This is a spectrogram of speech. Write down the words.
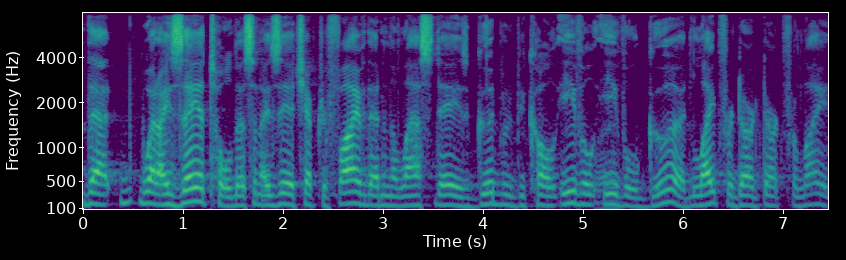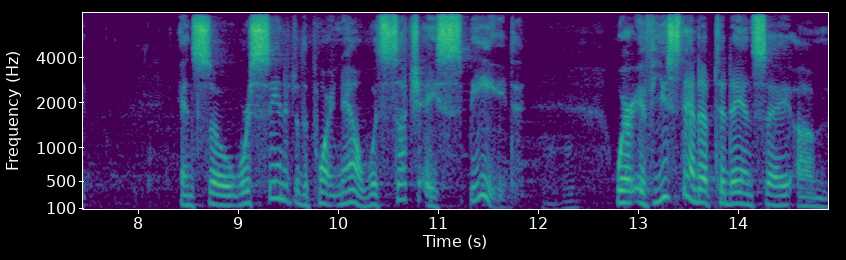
that what Isaiah told us in Isaiah chapter 5 that in the last days good would be called evil, right. evil, good, light for dark, dark for light. And so we're seeing it to the point now with such a speed mm-hmm. where if you stand up today and say, um,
